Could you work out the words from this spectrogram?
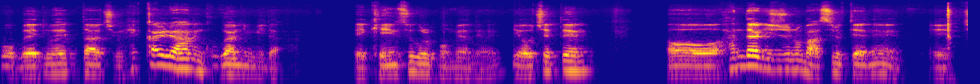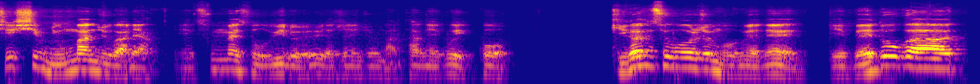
뭐 매도했다 지금 헷갈려 하는 구간입니다. 예, 개인 수급을 보면은 예, 어쨌든 어, 한 달 기준으로 봤을 때는 예, 76만 주 가량 예, 순매수 우위를 여전히 좀 나타내고 있고 기간 수급을 좀 보면은 예, 매도가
